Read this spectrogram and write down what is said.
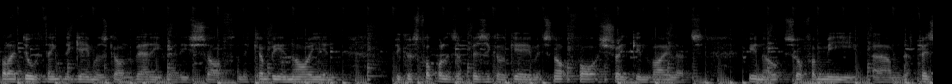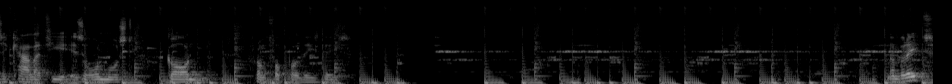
But I do think the game has gone very, very soft and it can be annoying because football is a physical game. It's not for shrinking violets, you know. So for me, um, the physicality is almost gone from football these days. Number eight.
